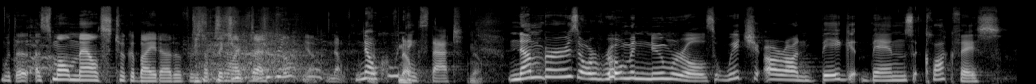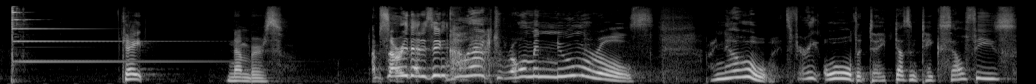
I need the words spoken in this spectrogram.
with a, a small mouse took a bite out of or something like that. Yeah, no. No, who No. thinks that? No. Numbers or Roman numerals, which are on Big Ben's clock face? Kate. Numbers. I'm sorry, that is incorrect. Roman numerals. I know. It's very old. It doesn't take selfies.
